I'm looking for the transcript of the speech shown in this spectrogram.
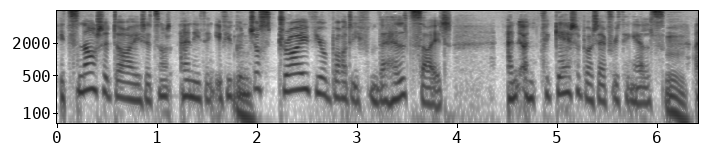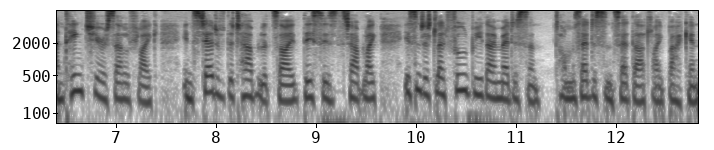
It's not a diet, it's not anything. If you can mm. just drive your body from the health side and, and forget about everything else mm. and think to yourself like instead of the tablet side this is the tablet like isn't it let food be thy medicine thomas edison said that like back in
